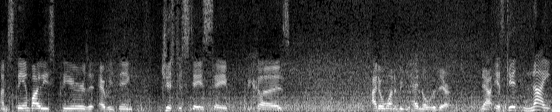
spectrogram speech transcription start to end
I'm staying by these piers and everything just to stay safe because I don't want to be heading over there. Now it's getting night,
